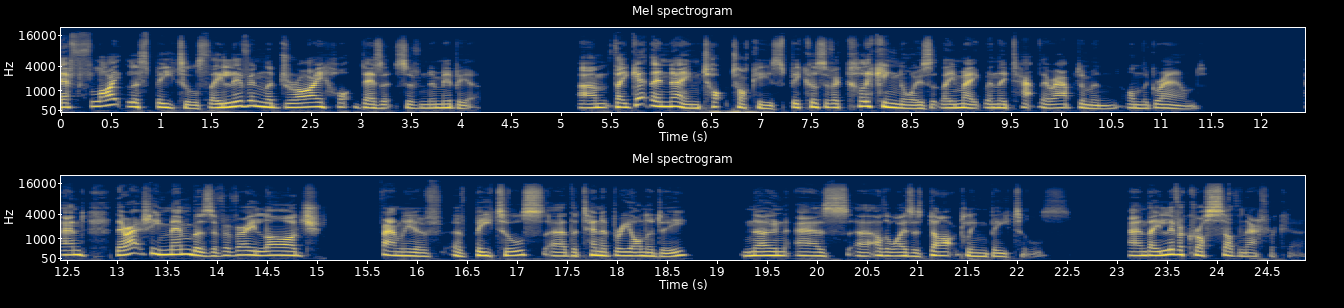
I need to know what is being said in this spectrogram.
They're flightless beetles. They live in the dry, hot deserts of Namibia. Um, they get their name tok-tokkies because of a clicking noise that they make when they tap their abdomen on the ground. And they're actually members of a very large family of, of beetles, uh, the Tenebrionidae, known as uh, otherwise as darkling beetles, and they live across southern Africa.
